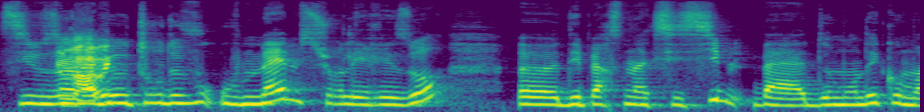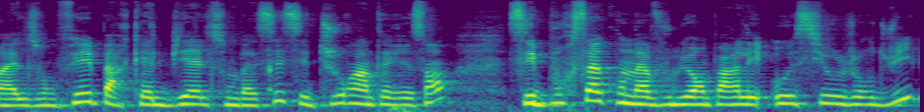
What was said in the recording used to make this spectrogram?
Si vous en bah avez autour de vous ou même sur les réseaux, euh, des personnes accessibles, bah, demandez comment elles ont fait, par quel biais elles sont passées, c'est toujours intéressant. C'est pour ça qu'on a voulu en parler aussi aujourd'hui,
